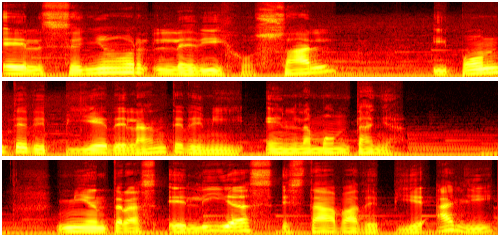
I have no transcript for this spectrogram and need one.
el Señor le dijo, sal y ponte de pie delante de mí en la montaña. Mientras Elías estaba de pie allí,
